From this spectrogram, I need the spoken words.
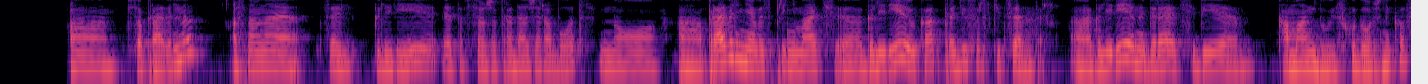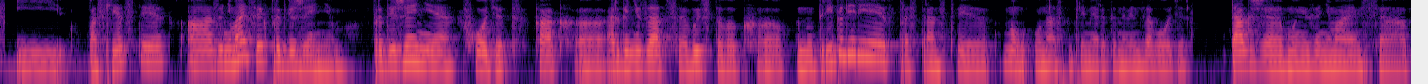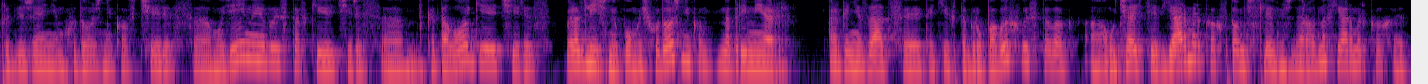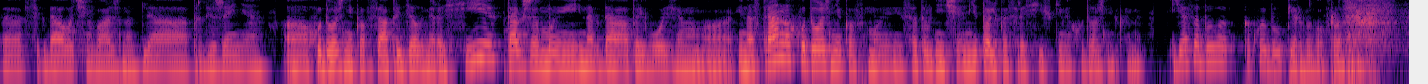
А, все правильно. Основная цель галереи — это все же продажа работ, но а, правильнее воспринимать а, галерею как продюсерский центр. А, галерея набирает себе команду из художников и впоследствии а, занимается их продвижением. В продвижение входит как а, организация выставок а, внутри галереи, в пространстве, ну, у нас, например, это на винзаводе. Также мы занимаемся продвижением художников через музейные выставки, через каталоги, через различную помощь художникам. Например, организации каких-то групповых выставок, а, участие в ярмарках, в том числе в международных ярмарках. Это всегда очень важно для продвижения а, художников за пределами России. Также мы иногда привозим а, иностранных художников, мы сотрудничаем не только с российскими художниками. Я забыла, какой был первый вопрос.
